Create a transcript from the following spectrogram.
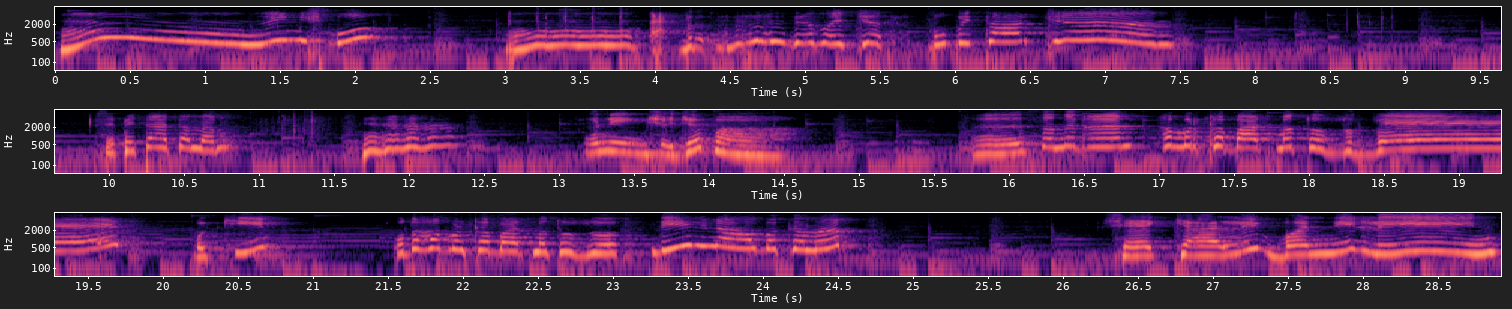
Hmm, neymiş bu? Hmm, biraz acı. Bu bir tarçın. Sepete atalım. bu neymiş acaba? Ee, sanırım hamur kabartma tozu ve... Bakayım. O da hamur kabartma tozu. Diğerini al bakalım. Şekerli vanilin.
